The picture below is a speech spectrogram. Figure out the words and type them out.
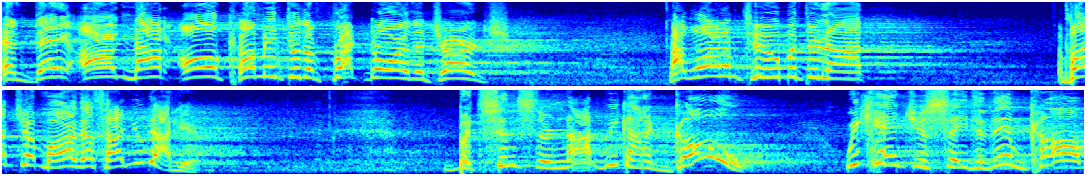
And they are not all coming through the front door of the church. I want them to, but they're not. A bunch of them are. That's how you got here. But since they're not, we got to go. We can't just say to them, come.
